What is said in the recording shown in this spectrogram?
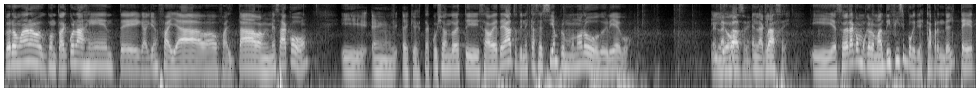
Pero, mano, contar con la gente y que alguien fallaba o faltaba, a mí me sacó. Y en- el que está escuchando esto y sabe teatro, tienes que hacer siempre un monólogo griego. En Y la yo- clase. En la clase. Y eso era como que lo más difícil porque tienes que aprenderte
